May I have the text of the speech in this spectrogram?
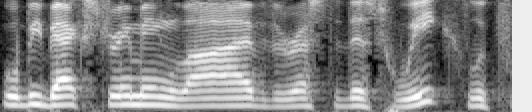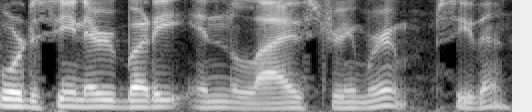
We'll be back streaming live the rest of this week. Look forward to seeing everybody in the live stream room. See you then.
